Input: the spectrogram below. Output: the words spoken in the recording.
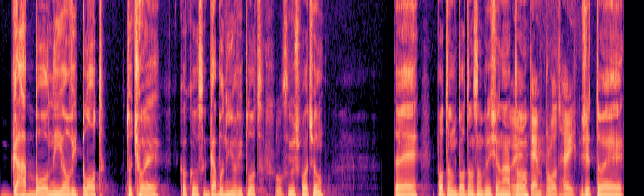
gaboniový plot. To čo je? Kokos, gaboniový plot. Si už počul? To je, potom, potom som prišiel na To to, je ten plot, hej. že to je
